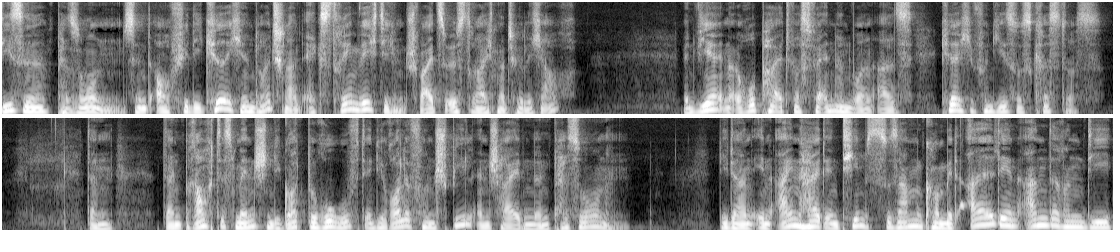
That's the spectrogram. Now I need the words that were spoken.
Diese Personen sind auch für die Kirche in Deutschland extrem wichtig und Schweiz, Österreich natürlich auch. Wenn wir in Europa etwas verändern wollen als Kirche von Jesus Christus, dann, dann braucht es Menschen, die Gott beruft in die Rolle von spielentscheidenden Personen, die dann in Einheit in Teams zusammenkommen mit all den anderen, die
